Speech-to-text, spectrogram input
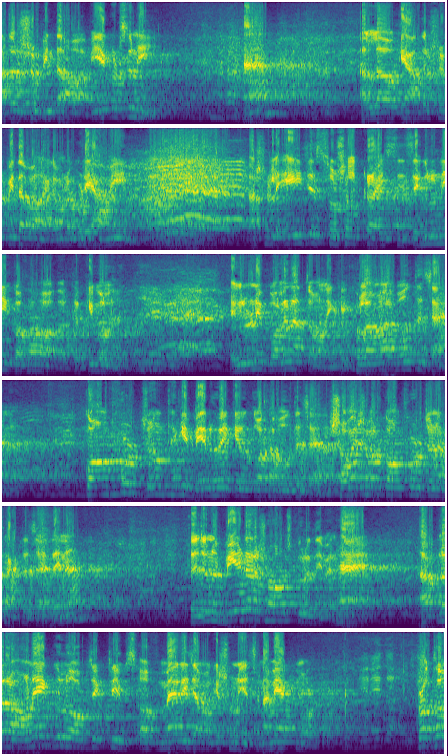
আদর্শ পিতা হওয়া। বিয়ে করছ নি? হ্যাঁ? আল্লাহ ওকে আদর্শ পিতা বানাক। আমরা পড়ি আমি আসলে এই যে সোশ্যাল ক্রাইসিস এগুলো নিয়ে কথা হওয়া দরকার। কি বলেন? এগুলো নিয়ে বলে না তো অনেকে। খোলামেলা বলতে চায় না। কমফোর্ট জোন থেকে বের হয়ে কেউ কথা বলতে চায় না। সবাই সবার কমফোর্ট জোনে থাকতে চায়, তাই না? সেই জন্য বিয়েটা সহজ করে দিবেন। হ্যাঁ আপনারা অনেকগুলো অবজেক্টিভস অফ ম্যারেজ আমাকে শুনিয়েছেন। আমি একমত। প্রথম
